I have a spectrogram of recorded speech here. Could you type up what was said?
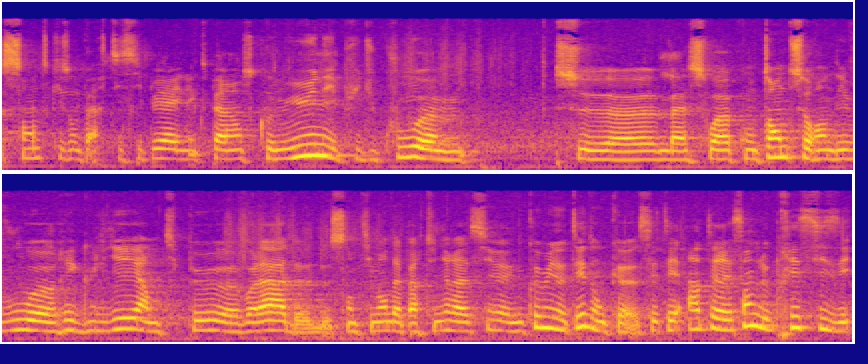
sentent qu'ils ont participé à une expérience commune, et puis du coup euh, bah, soit content de ce rendez-vous euh, régulier, un petit peu euh, voilà, de, sentiment d'appartenir à, une communauté. Donc c'était intéressant de le préciser.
